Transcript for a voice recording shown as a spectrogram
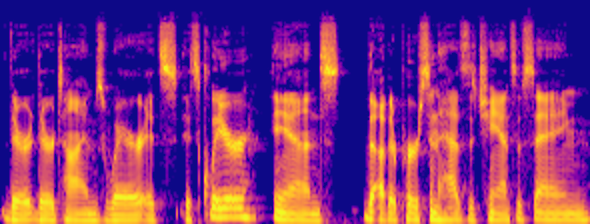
there there are times where it's it's clear and the other person has the chance of saying,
